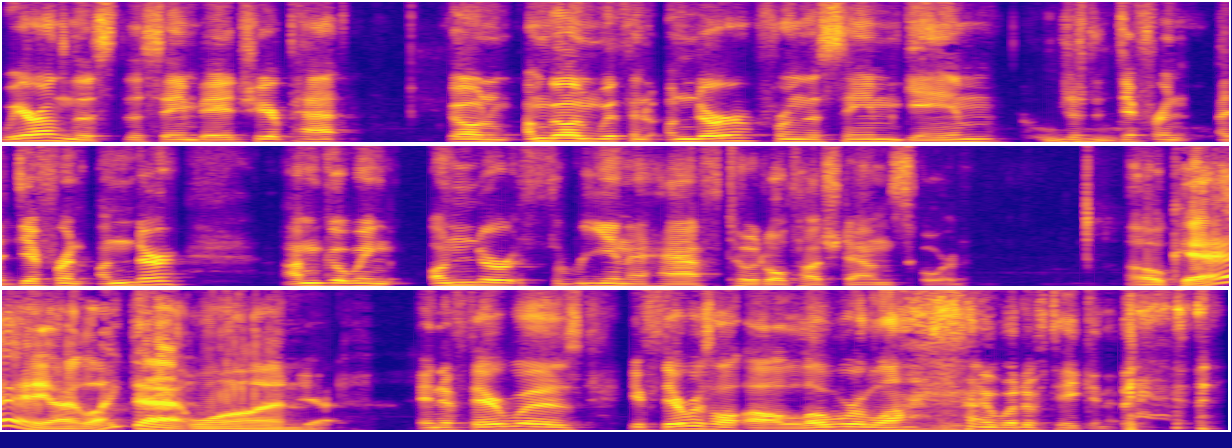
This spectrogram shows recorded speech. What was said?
we're on this the same page here, Pat. Going, I'm going with an under from the same game, Ooh. just a different a different under. I'm going under three and a half total touchdowns scored. Okay, I like that one. Yeah, and if there was if there was a, a lower line, I would have taken it.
